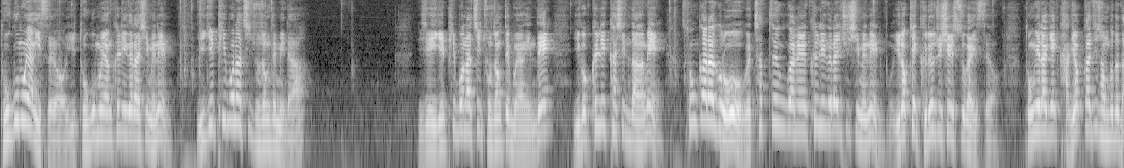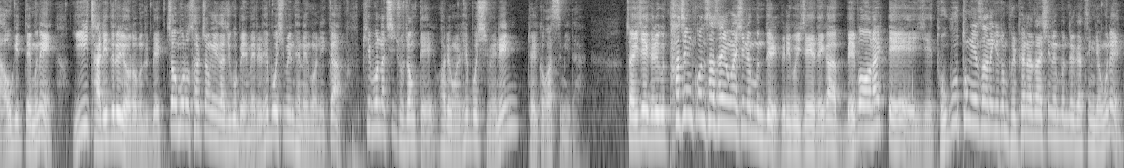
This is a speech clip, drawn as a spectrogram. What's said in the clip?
도구 모양이 있어요. 이 도구 모양 클릭을 하시면은 이게 피보나치 조정대입니다. 이제 이게 피보나치 조정대 모양인데 이거 클릭하신 다음에 손가락으로 그 차트 구간을 클릭을 해주시면은 이렇게 그려주실 수가 있어요. 동일하게 가격까지 전부 다 나오기 때문에 이 자리들을 여러분들 맥점으로 설정해가지고 매매를 해보시면 되는 거니까 피보나치 조정대 활용을 해보시면 될 것 같습니다. 자 이제 그리고 타증권사 사용하시는 분들 그리고 이제 내가 매번 할 때 이제 도구 통해서 하는 게 좀 불편하다 하시는 분들 같은 경우는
